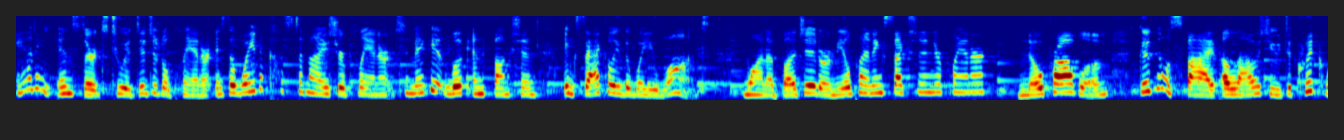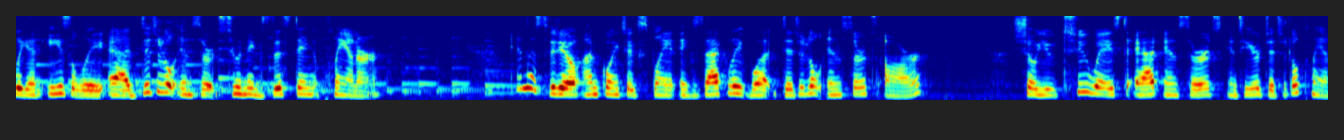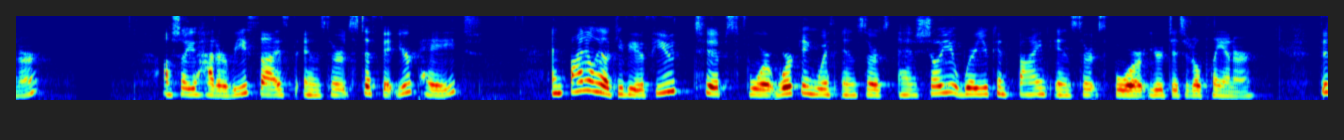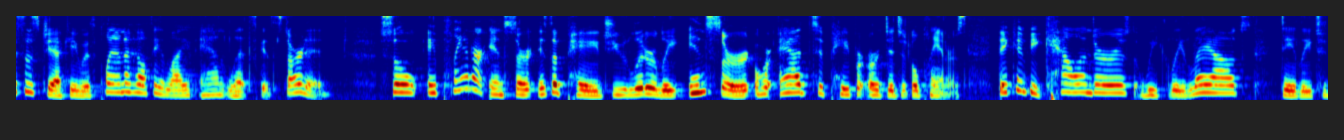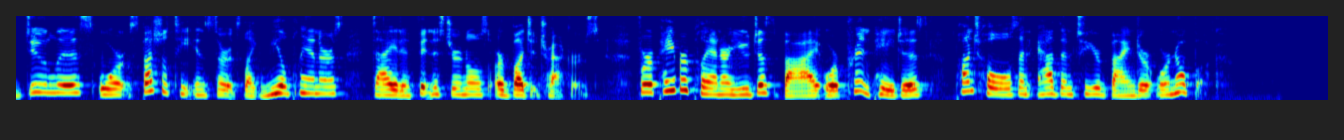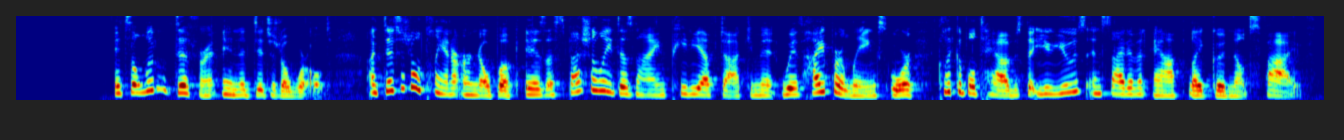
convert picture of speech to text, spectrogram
Adding inserts to a digital planner is a way to customize your planner to make it look and function exactly the way you want. Want a budget or meal planning section in your planner? No problem. GoodNotes 5 allows you to quickly and easily add digital inserts to an existing planner. In this video, I'm going to explain exactly what digital inserts are, show you two ways to add inserts into your digital planner, I'll show you how to resize the inserts to fit your page. And finally, I'll give you a few tips for working with inserts and show you where you can find inserts for your digital planner. This is Jacqui with Plan a Healthy Life and let's get started. So a planner insert is a page you literally insert or add to paper or digital planners. They can be calendars, weekly layouts, daily to-do lists, or specialty inserts like meal planners, diet and fitness journals, or budget trackers. For a paper planner, you just buy or print pages, punch holes, and add them to your binder or notebook. It's a little different in the digital world. A digital planner or notebook is a specially designed PDF document with hyperlinks or clickable tabs that you use inside of an app like GoodNotes 5.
